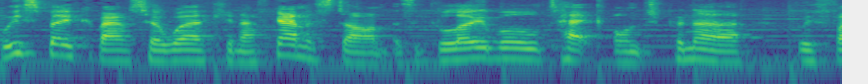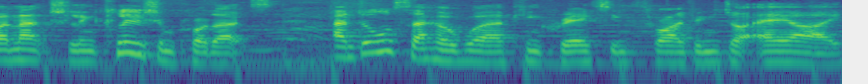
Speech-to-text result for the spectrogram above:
We spoke about her work in Afghanistan as a global tech entrepreneur with financial inclusion products and also her work in creating Thriving.ai,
